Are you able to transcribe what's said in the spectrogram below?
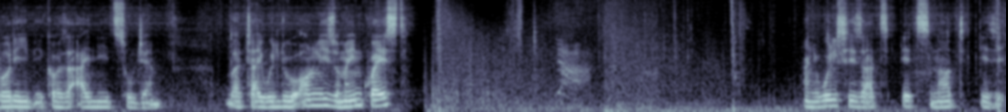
body because I need Soul Gem. But I will do only the main quest and you will see that it's not easy.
